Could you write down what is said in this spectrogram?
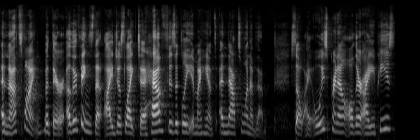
and that's fine. But there are other things that I just like to have physically in my hands, and that's one of them. So I always print out all their IEPs,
